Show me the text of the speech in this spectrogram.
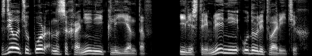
сделать упор на сохранении клиентов или стремлении удовлетворить их.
